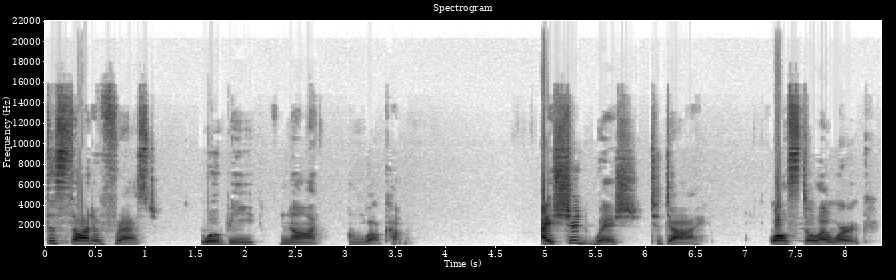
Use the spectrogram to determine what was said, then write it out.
the thought of rest will be not unwelcome. I should wish to die while still at work,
